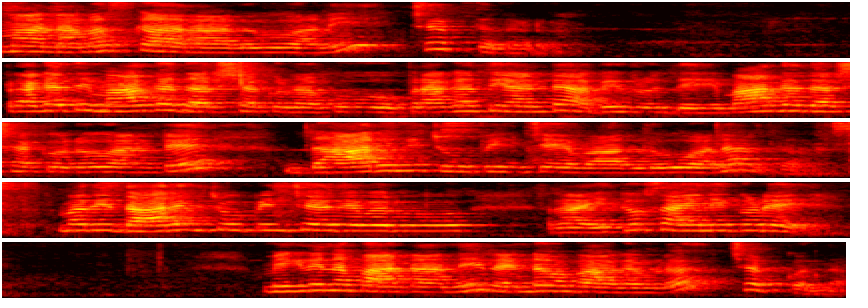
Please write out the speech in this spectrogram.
మా నమస్కారాలు అని చెప్తున్నాడు. ప్రగతి మార్గదర్శకులకు ప్రగతి అంటే అభివృద్ధి మార్గదర్శకులు అంటే దారిని చూపించే వాళ్ళు అని అర్థం. మరి దారిని చూపించేది ఎవరు? రైతు సైనికుడే. మిగిలిన పాఠాన్ని రెండవ భాగంలో చెప్పుకుందాం.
